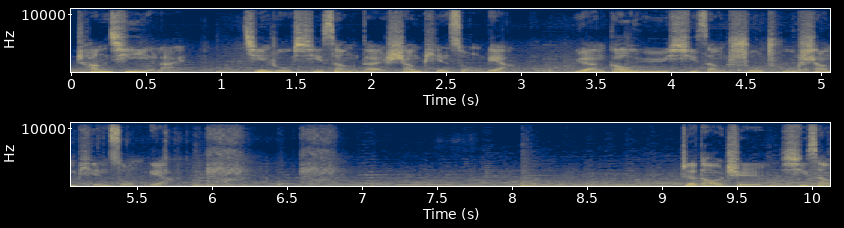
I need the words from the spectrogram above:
长期以来，进入西藏的商品总量远高于西藏输出商品总量。这导致西藏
